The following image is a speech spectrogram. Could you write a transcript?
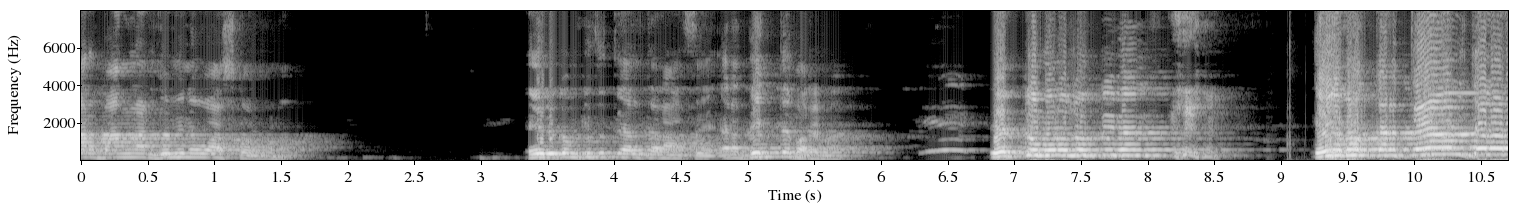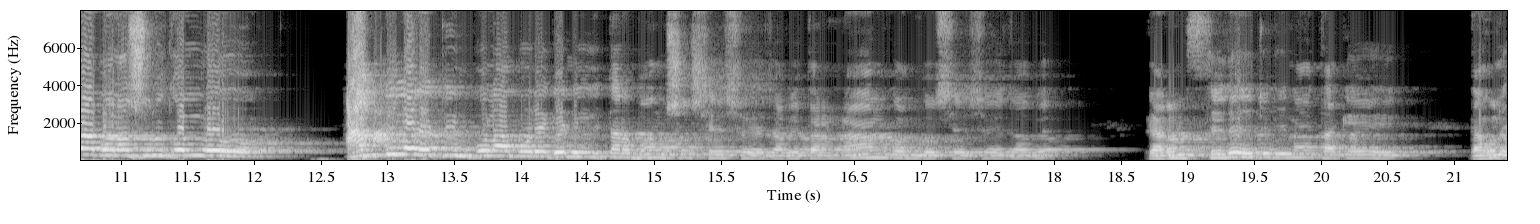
আর বাংলার জমিনে ওয়াজ করব না। এইরকম কিছু তেল তারা আছে, এরা দেখতে পারে না। একটু মনোযোগ দিবেন। এই মক্কার তেল তেলারা বলা শুরু করল, আব্দুল্লাহ এতিম পোলা মরে গেলেই তার বংশ শেষ হয়ে যাবে, তার নাম গন্ধ শেষ হয়ে যাবে। কারণ ছেলে যদি না থাকে, তাহলে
